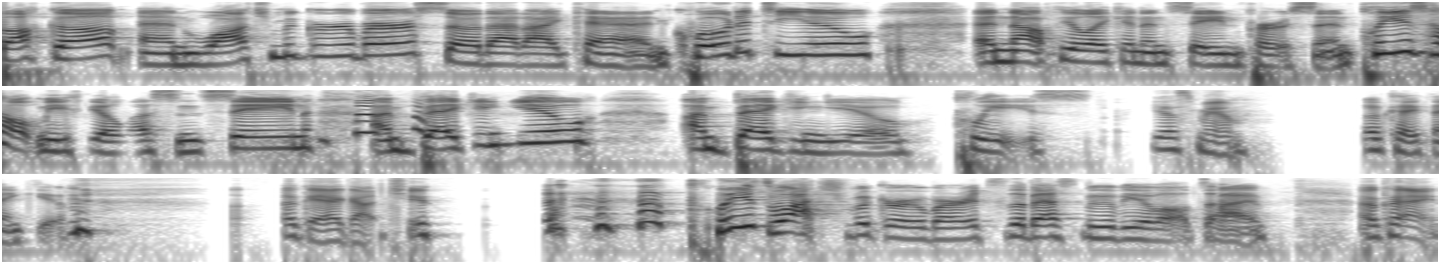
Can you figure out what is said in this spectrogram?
buck up and watch MacGruber so that I can quote it to you and not feel like an insane person. Please help me feel less insane. I'm begging you. I'm begging you. Please. Yes, ma'am. Okay. Thank you. Okay, I got you. Please watch MacGruber. It's the best movie of all time. Okay.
